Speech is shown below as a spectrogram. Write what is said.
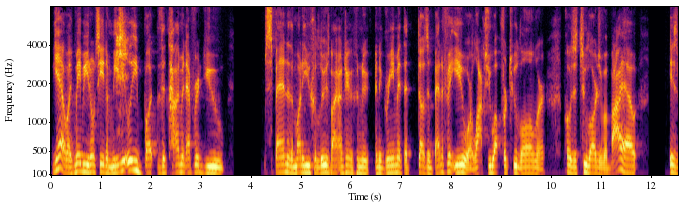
yeah, like maybe you don't see it immediately, but the time and effort you spend and the money you could lose by entering an agreement that doesn't benefit you or locks you up for too long or poses too large of a buyout is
